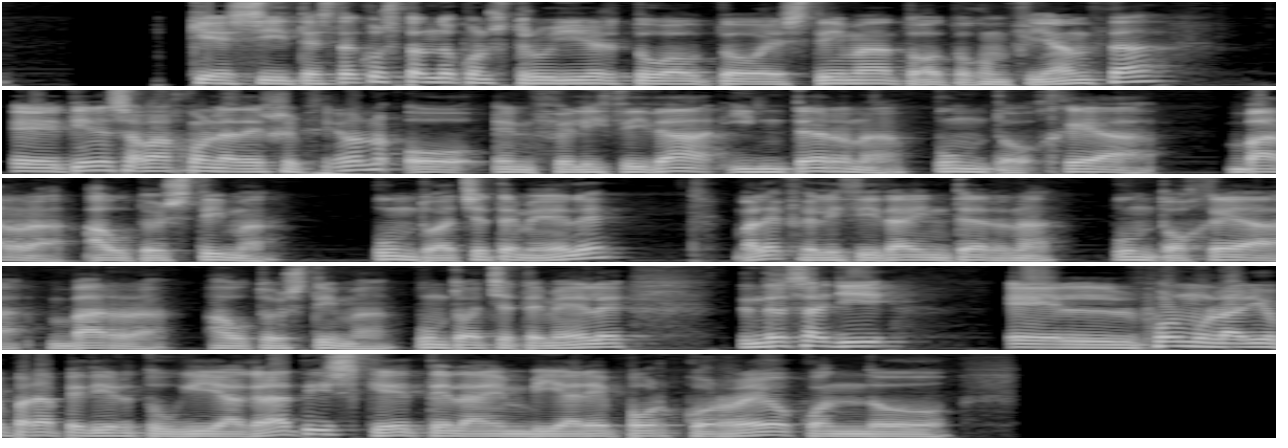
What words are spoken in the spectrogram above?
que si te está costando construir tu autoestima, tu autoconfianza, eh, tienes abajo en la descripción o en felicidadinterna.ga barra autoestima.html, ¿vale? felicidadinterna.ga barra autoestima.html. Tendrás allí el formulario para pedir tu guía gratis que te la enviaré por correo cuando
